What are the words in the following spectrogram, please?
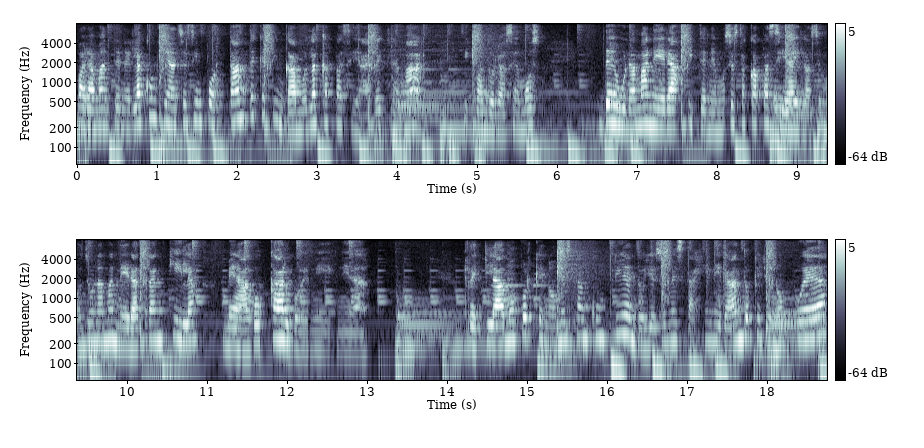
Para mantener la confianza es importante que tengamos la capacidad de reclamar y cuando lo hacemos de una manera y tenemos esta capacidad y lo hacemos de una manera tranquila, me hago cargo de mi dignidad reclamo porque no me están cumpliendo y eso me está generando que yo no pueda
